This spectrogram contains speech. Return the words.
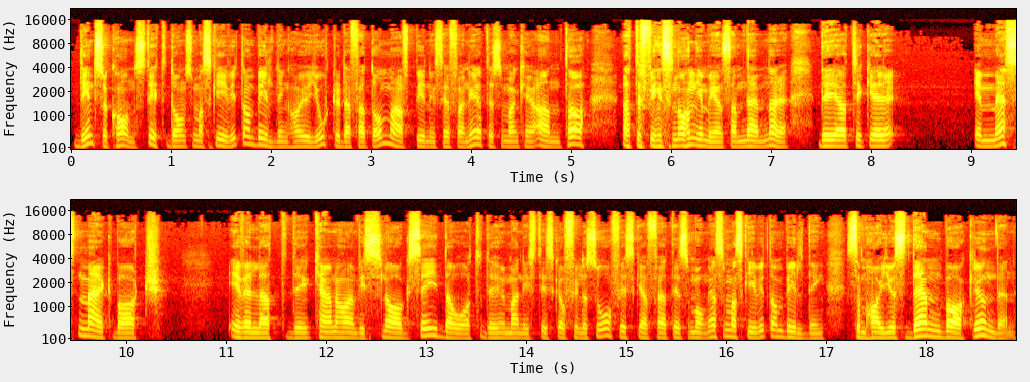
Det är inte så konstigt. De som har skrivit om bildning har ju gjort det därför att de har haft bildningserfarenheter så man kan ju anta att det finns någon gemensam nämnare. Det jag tycker är mest märkbart är väl att det kan ha en viss slagsida åt det humanistiska och filosofiska för att det är så många som har skrivit om bildning som har just den bakgrunden.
